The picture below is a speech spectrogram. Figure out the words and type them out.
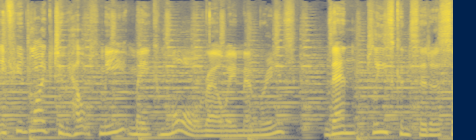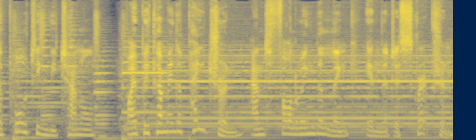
If you'd like to help me make more railway memories, then please consider supporting the channel by becoming a patron and following the link in the description.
